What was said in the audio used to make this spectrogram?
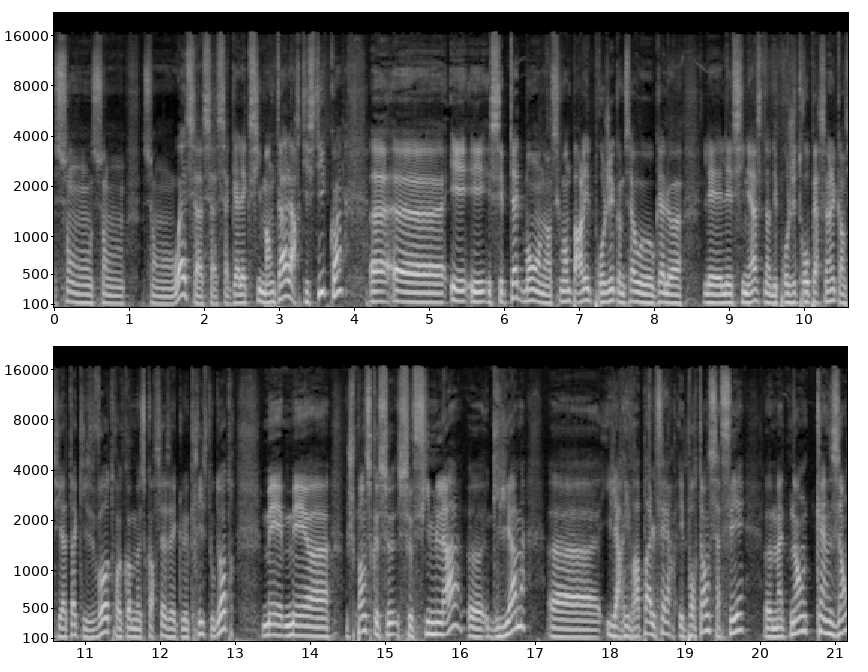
son son son ouais sa, sa, sa galaxie mentale artistique quoi. Euh, euh, et et c'est peut-être bon, on a souvent parlé de projets comme ça auxquels euh, les, les cinéastes dans des projets trop personnels quand s'y attaquent ils se vautrent comme Scorsese avec le Christ ou d'autres. Mais mais euh, je pense que ce, ce film là, euh, Gilliam, euh, il arrivera pas à le faire. Et pourtant ça fait euh, maintenant 15 ans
